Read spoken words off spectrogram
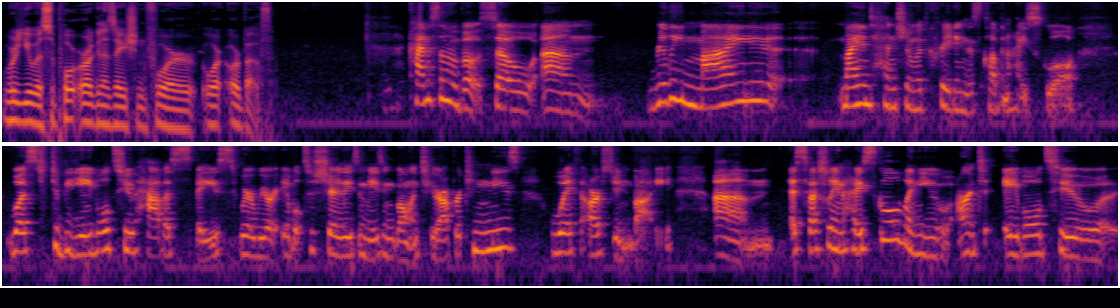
were you a support organization for, or, or both? Kind of some of both. So, um, really, my my intention with creating this club in high school was to be able to have a space where we were able to share these amazing volunteer opportunities with our student body. Um, especially in high school, when you aren't able to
